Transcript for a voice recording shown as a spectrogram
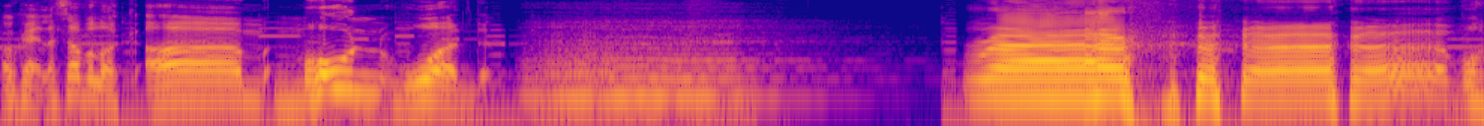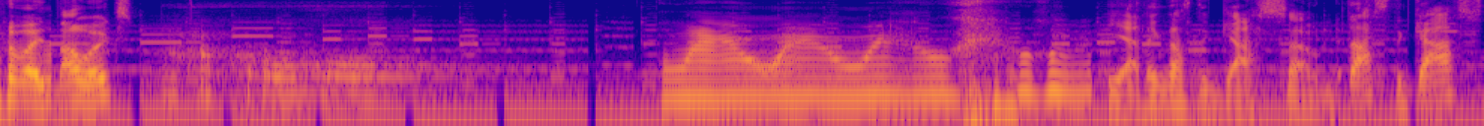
Okay, let's have a look. Um, moan one. what am I? That works. Wow, wow, wow. Yeah, I think that's the gas sound. That's the gas.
